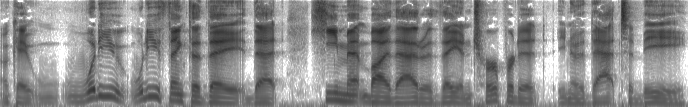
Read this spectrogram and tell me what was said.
okay, what do you what do you think that they that he meant by that, or they interpreted you know that to be?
